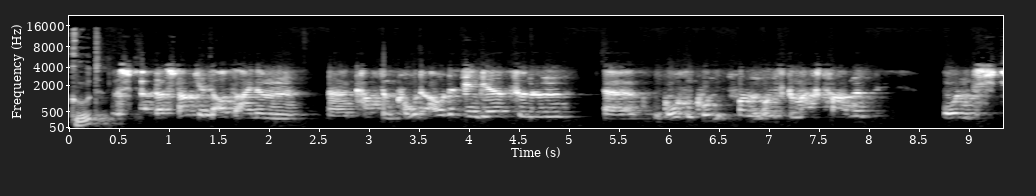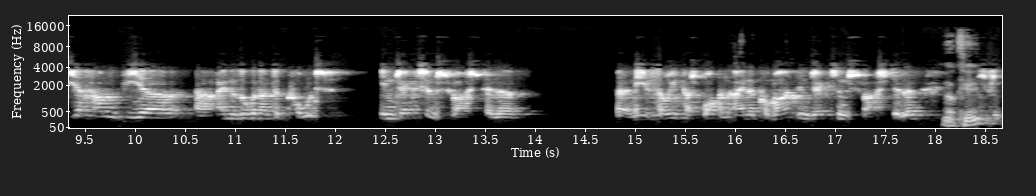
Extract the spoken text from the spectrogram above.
Gut. Das, das okay.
